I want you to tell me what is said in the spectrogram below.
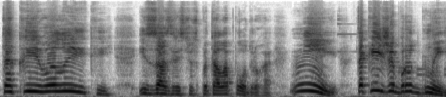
такий великий. із заздрістю спитала подруга. Ні, такий же брудний.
